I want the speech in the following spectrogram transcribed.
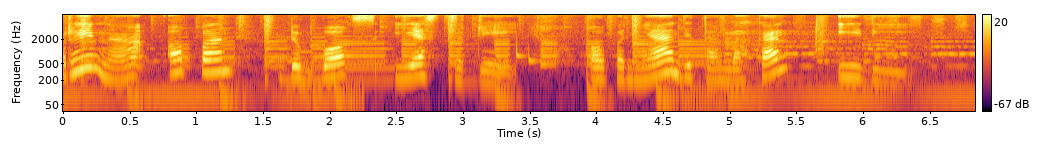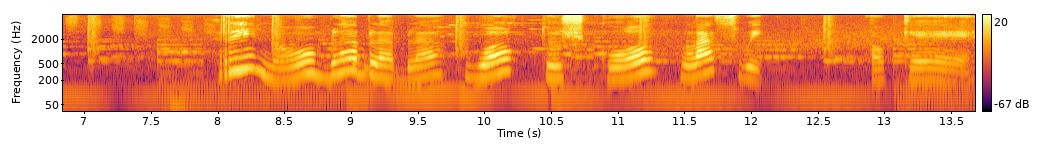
Rina opened the box yesterday. Opennya ditambahkan ed. Rino bla bla bla walk to school last week. Oke,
